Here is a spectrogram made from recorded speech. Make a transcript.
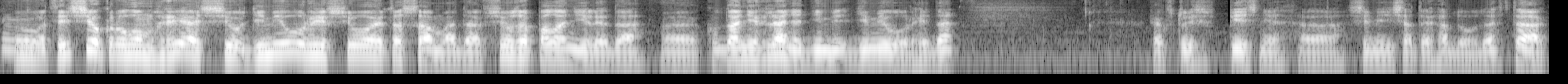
Вот, и все кругом грязь, все, демиурги, все это самое, да, все заполонили, да. Э, куда ни глянь, демиурги, да. Как в той песне 70-х э, годов, да. Так,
